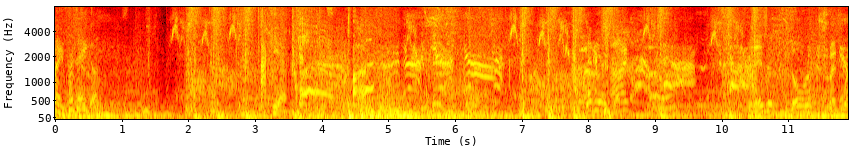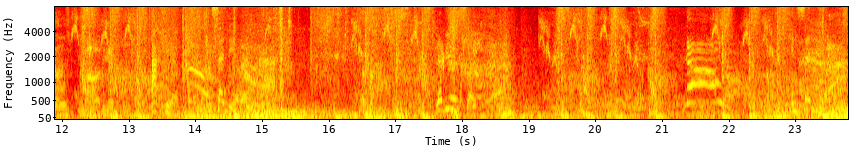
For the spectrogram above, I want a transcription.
May Protego. Accio. Levioso. It isn't Laura Treadwell's guardian. Accio. Incendio. Levioso. No! Incendio.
